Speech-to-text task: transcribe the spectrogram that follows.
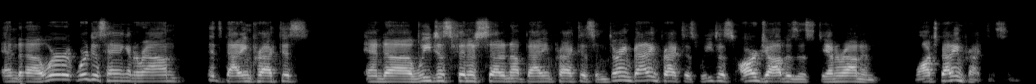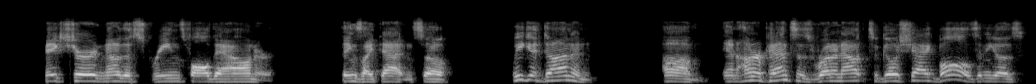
and uh, we're we're just hanging around. It's batting practice, and uh, we just finished setting up batting practice. And during batting practice, we just our job is to stand around and watch batting practice, and make sure none of the screens fall down or things like that. And so we get done, and um, and Hunter Pence is running out to go shag balls, and he goes,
